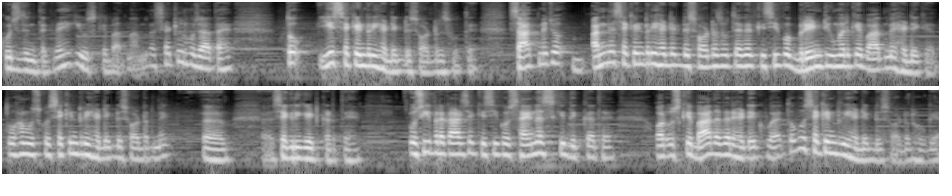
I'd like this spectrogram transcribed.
कुछ दिन तक रहेगी उसके बाद मामला सेटल हो जाता है। तो ये सेकेंडरी हेडेक डिसऑर्डर्स होते हैं। साथ में जो अन्य सेकेंडरी हेडेक डिसऑर्डर्स होते हैं अगर किसी को ब्रेन ट्यूमर के बाद में हेडेक है तो हम उसको सेकेंडरी हेडेक डिसऑर्डर में सेग्रीगेट करते हैं। उसी प्रकार से किसी को साइनस की दिक्कत है और उसके बाद अगर हेडेक हुआ है तो वो सेकेंडरी हेडेक डिसऑर्डर हो गया।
